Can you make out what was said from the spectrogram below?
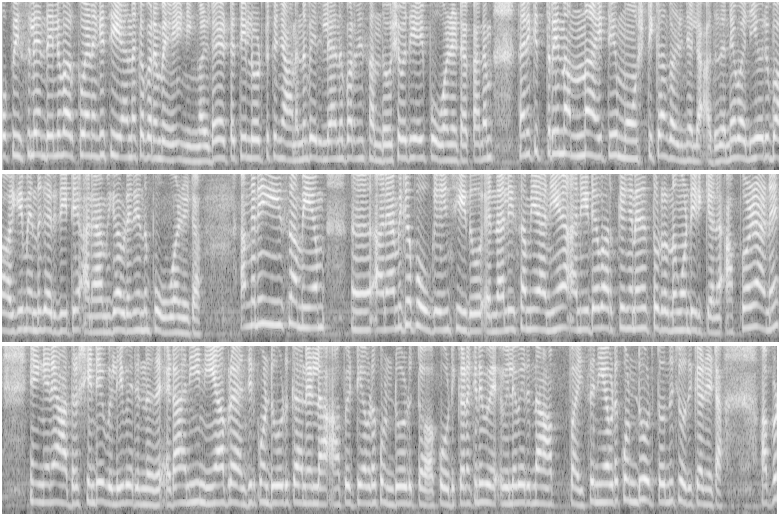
ഓഫീസിൽ എന്തെങ്കിലും വർക്ക് വേണമെങ്കിൽ ചെയ്യാന്നൊക്കെ പറയുമ്പോൾ ഏയ് നിങ്ങളുടെ ഏട്ടത്തിയുള്ളടത്തേക്ക് ഞാനൊന്നും വരില്ല എന്ന് പറഞ്ഞ് സന്തോഷവതിയായി പോവാണ് കേട്ടോ. കാരണം തനിക്ക് ഇത്രയും നന്നായിട്ട് മോഷ്ടിക്കാൻ കഴിഞ്ഞല്ല. അത് തന്നെ വലിയൊരു ഭാഗ്യം എന്ന് കരുതിയിട്ട് അനാമിക അവിടെ നിന്ന് പോവാണ് കേട്ടോ. അങ്ങനെ ഈ സമയം അനാമിക പോവുകയും ചെയ്തു. എന്നാൽ ഈ സമയം അനിയ അനിയുടെ വർക്ക് ഇങ്ങനെ തുടർന്നു കൊണ്ടിരിക്കുകയാണ് അപ്പോഴാണ് ഇങ്ങനെ ആദർശിന്റെ വിളി വരുന്നത്. എടാ അനി നീ ആ ബ്രാഞ്ചിൽ കൊണ്ടു കൊടുക്കാനുള്ള ആ പെട്ടി അവിടെ കൊണ്ടു കൊടുത്തോ ആ കോടിക്കണക്കിന് വില വരുന്ന ആ പൈസ നീ അവിടെ കൊണ്ടു കൊടുത്തോ എന്ന് ചോദിക്കുകയാണ് കേട്ടാ. അപ്പോൾ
